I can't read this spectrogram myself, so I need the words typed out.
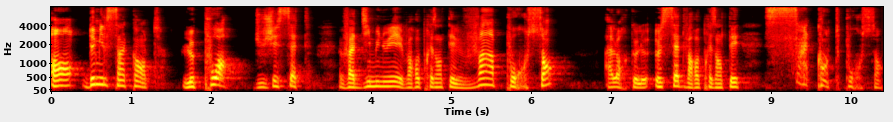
En 2050, le poids du G7 va diminuer et va représenter 20%, alors que le E7 va représenter 50%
